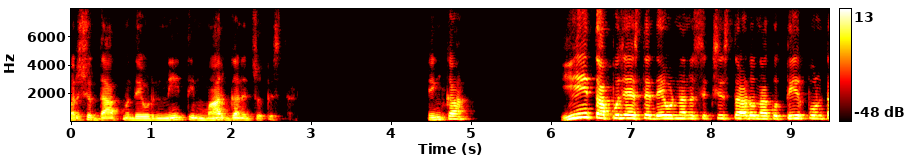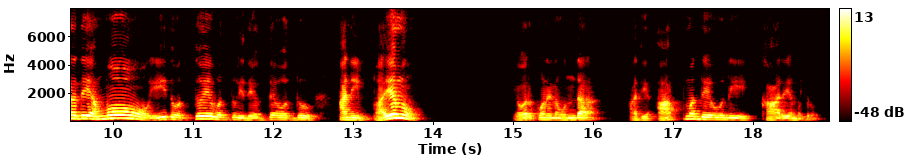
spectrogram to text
పరిశుద్ధాత్మ దేవుడు నీతి మార్గాన్ని చూపిస్తాడు. ఇంకా ఈ తప్పు చేస్తే దేవుడు నన్ను శిక్షిస్తాడు నాకు తీర్పు ఉంటుంది. అమ్మో ఇది వద్దే వద్దు ఇది వద్దే వద్దు అని భయము ఎవరికోనైనా ఉందా? అది ఆత్మదేవుని కార్యములు.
